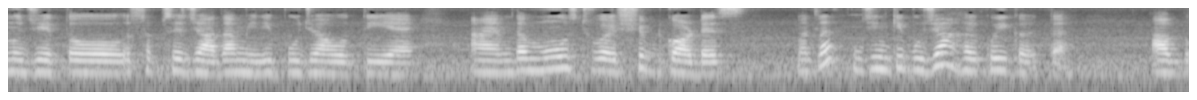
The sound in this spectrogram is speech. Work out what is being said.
मुझे तो सबसे ज़्यादा मेरी पूजा होती है I am the most worshipped goddess मतलब जिनकी पूजा हर कोई करता है। अब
